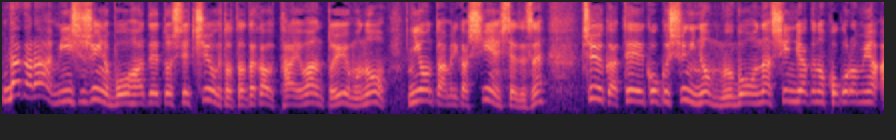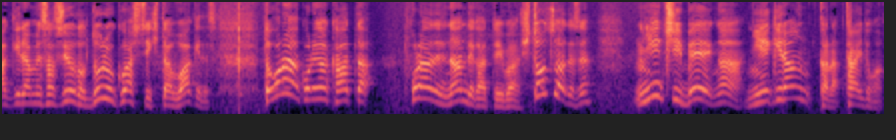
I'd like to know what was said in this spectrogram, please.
だから民主主義の防波堤として中国と戦う台湾というものを日本とアメリカ支援してですね、中華帝国主義の無謀な侵略の試みを諦めさせようと努力はしてきたわけです。ところがこれが変わった。これはね、なんでかって言えば、一つはですね、日米が煮え切らんから、態度が。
